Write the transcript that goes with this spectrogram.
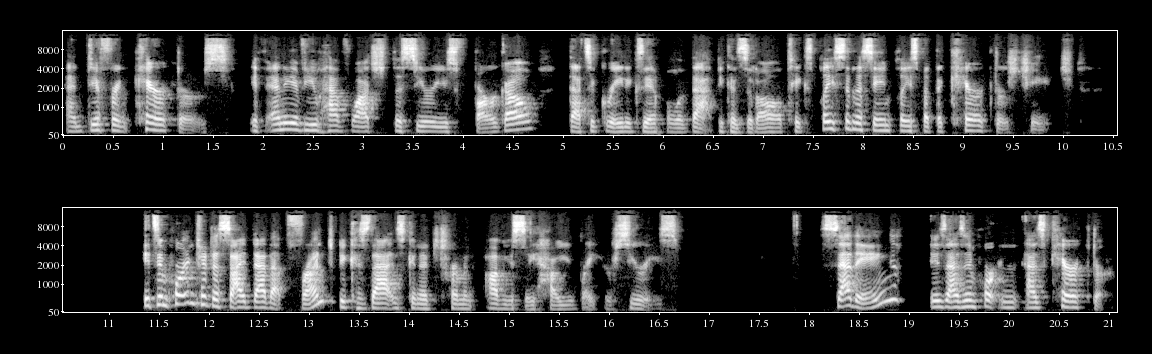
and different characters. If any of you have watched the series Fargo, that's a great example of that because it all takes place in the same place, but the characters change. It's important to decide that up front because that is going to determine, obviously, how you write your series. Setting is as important as character.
